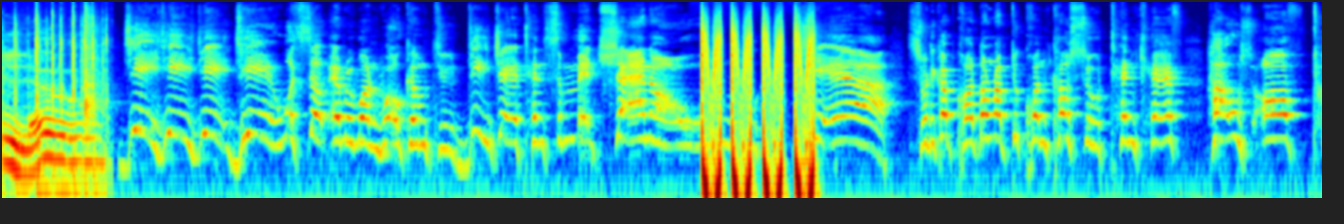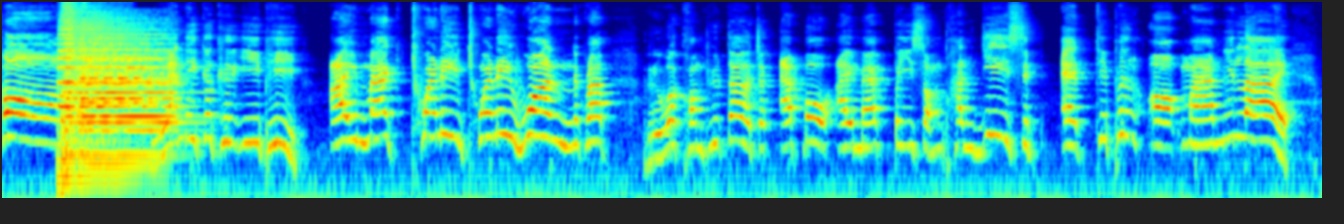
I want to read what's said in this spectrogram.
Hello Yeah, yeah, yeah, yeah. What's up, everyone? Welcome to DJ Ten Smith Channel. Yeah. สวัสดีครับ ขอต้อนรับทุกคนเข้าสู่ Ten Cave House of Talk และนี่ก็คือ EP iMac 2021 นะครับ หรือว่าคอมพิวเตอร์จาก Apple iMac ปี 2021 ที่เพิ่งออกมานี่เลย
